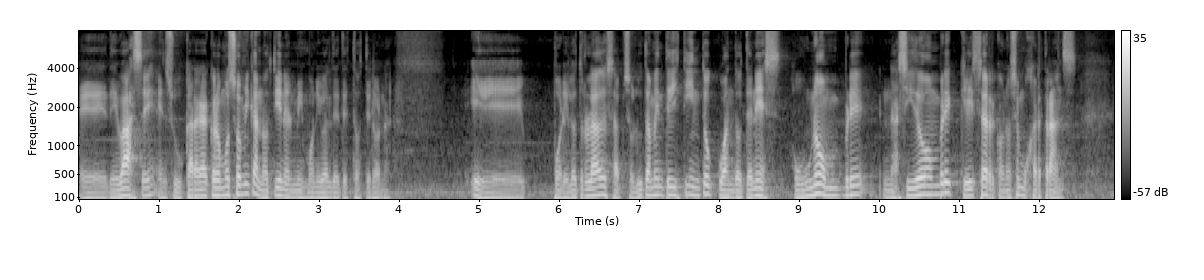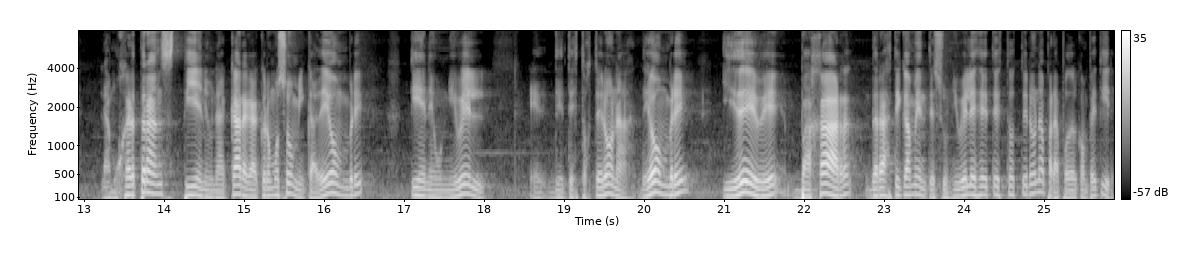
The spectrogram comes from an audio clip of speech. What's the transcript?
eh, de base, en su carga cromosómica, no tiene el mismo nivel de testosterona. Eh, por el otro lado, es absolutamente distinto cuando tenés un hombre, nacido hombre, que se reconoce mujer trans. La mujer trans tiene una carga cromosómica de hombre tiene un nivel eh, de testosterona de hombre y debe bajar drásticamente sus niveles de testosterona para poder competir.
